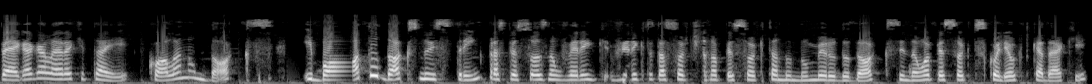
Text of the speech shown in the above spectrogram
Pega a galera que tá aí, cola num docs e bota o docs no stream para as pessoas não verem, que- verem que tu tá sorteando a pessoa que tá no número do docs e não a pessoa que tu escolheu que tu quer dar aqui.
